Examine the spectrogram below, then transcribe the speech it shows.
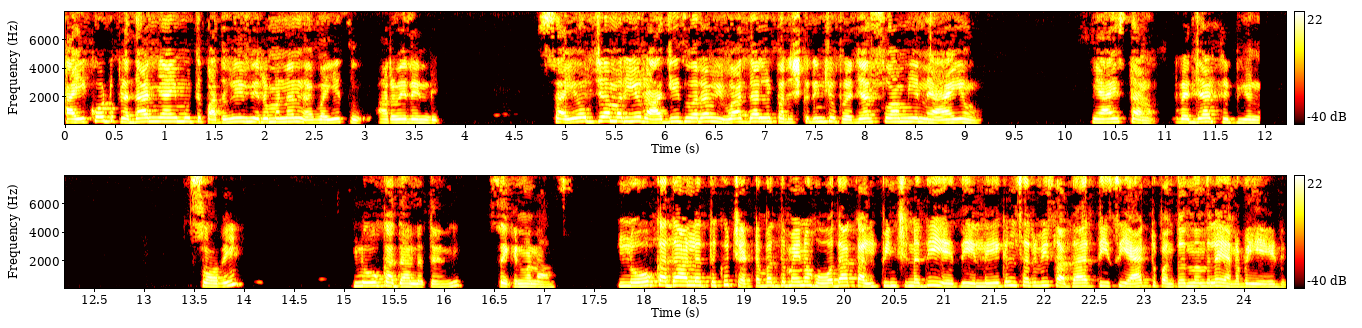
హైకోర్టు ప్రధాన న్యాయమూర్తి పదవీ విరమణ వయసు అరవై రెండు. సయోధ్య మరియు రాజీ ద్వారా వివాదాలను పరిష్కరించే ప్రజాస్వామ్య న్యాయం న్యాయస్థానం ప్రజా ట్రిబ్యునల్. సారీ లోక్ అదాలత్ అండి. సెకండ్ వన్ ఆన్సర్ లోక్ అదాలత్కు చట్టబద్ధమైన హోదా కల్పించినది ఏది? లీగల్ సర్వీస్ అథారిటీస్ యాక్ట్ పంతొమ్మిది వందల ఎనభై ఏడు.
